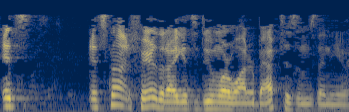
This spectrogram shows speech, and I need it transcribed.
It's it's not fair that I get to do more water baptisms than you.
